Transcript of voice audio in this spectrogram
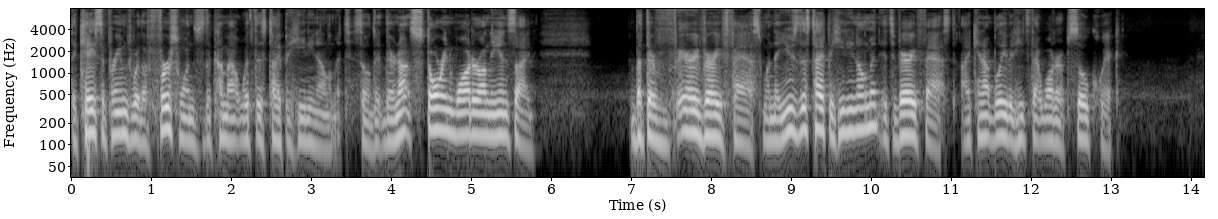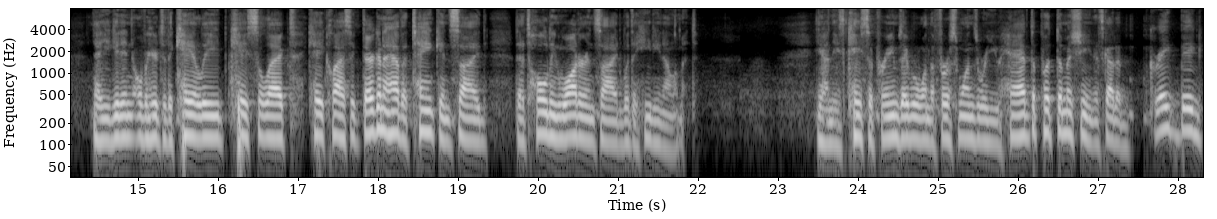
The K Supremes were the first ones to come out with this type of heating element. So they're not storing water on the inside, but they're very, very fast. When they use this type of heating element, it's very fast. I cannot believe it heats that water up so quick. Now you get in over here to the K Elite, K Select, K Classic. They're going to have a tank inside that's holding water inside with a heating element. Yeah, and these K Supremes, they were one of the first ones where you had to put the machine. It's got a great big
